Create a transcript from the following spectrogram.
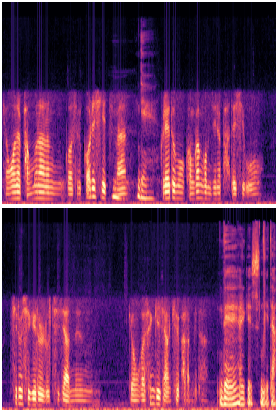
병원을 방문하는 것을 꺼리시겠지만 음, 네. 그래도 뭐 건강 검진을 받으시고 치료 시기를 놓치지 않는 경우가 생기지 않길 바랍니다. 네, 알겠습니다.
